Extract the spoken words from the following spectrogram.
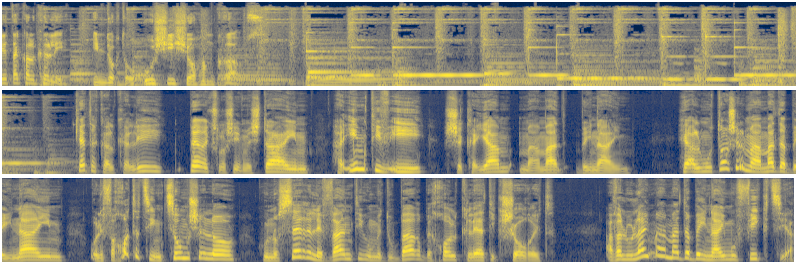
קטע כלכלי עם דוקטור אושי שוהם קראוס. קטע כלכלי, פרק 32, האם טבעי שקיים מעמד ביניים? היעלמותו של מעמד הביניים, או לפחות הצמצום שלו, הוא נושא רלוונטי ומדובר בכל כלי התקשורת. אבל אולי מעמד הביניים הוא פיקציה?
